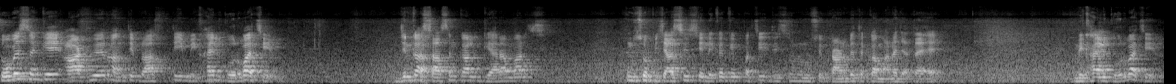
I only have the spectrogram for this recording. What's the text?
सोवियत संघ के आठवें और अंतिम राष्ट्रपति मिखाइल गोरबाचेव, जिनका शासनकाल 11 मार्च उन्नीस सौ पचासी से लेकर के 25 दिसंबर उन्नीस सौ तक का माना जाता है। मिखाइल गोरबाचेव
